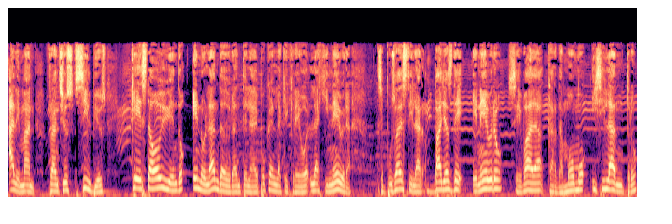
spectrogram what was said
alemán, Francis Silvius, que estaba viviendo en Holanda durante la época en la que creó la ginebra. Se puso a destilar bayas de enebro, cebada, cardamomo y cilantro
